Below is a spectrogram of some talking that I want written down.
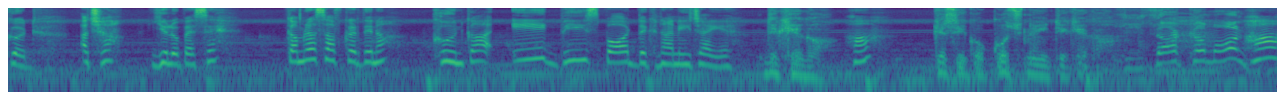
गुड अच्छा ये लो पैसे। कमरा साफ़ कर देना। खून का एक भी स्पॉट दिखना नहीं चाहिए। दिखेगा। हाँ? किसी को कुछ नहीं दिखेगा। लीजा कम ऑन हाँ।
